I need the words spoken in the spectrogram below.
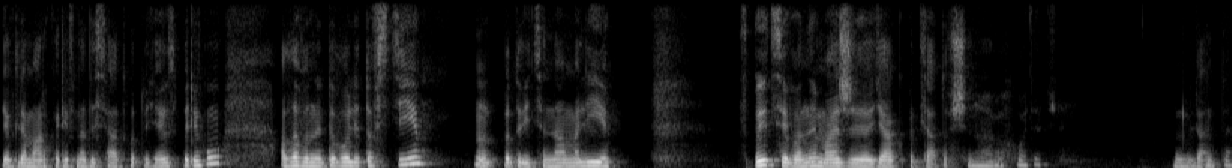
як для маркерів на десятку, то я їх зберігу, але вони доволі товсті. Ну, Подивіться, на малі спиці вони майже як петля товщиною виходять. Ну, Гляньте.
